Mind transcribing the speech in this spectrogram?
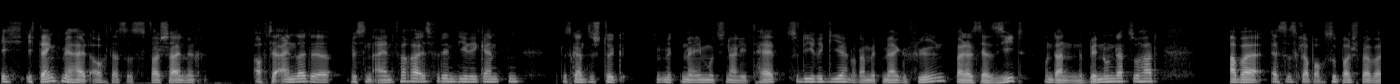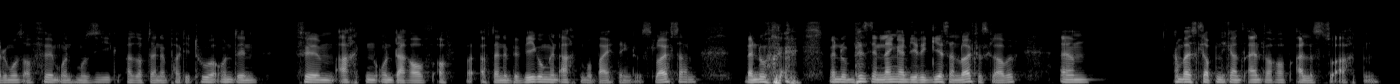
Ich, ich denke mir halt auch, dass es wahrscheinlich auf der einen Seite ein bisschen einfacher ist für den Dirigenten, das ganze Stück mit mehr Emotionalität zu dirigieren oder mit mehr Gefühlen, weil er es ja sieht und dann eine Bindung dazu hat. Aber es ist, glaube ich, auch super schwer, weil du musst auf Film und Musik, also auf deine Partitur und den Film achten und darauf auf, auf deine Bewegungen achten, wobei ich denke, das läuft dann. Wenn du, wenn du ein bisschen länger dirigierst, dann läuft es, glaube ich. Ähm, aber es glaube ich, nicht ganz einfach, auf alles zu achten,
